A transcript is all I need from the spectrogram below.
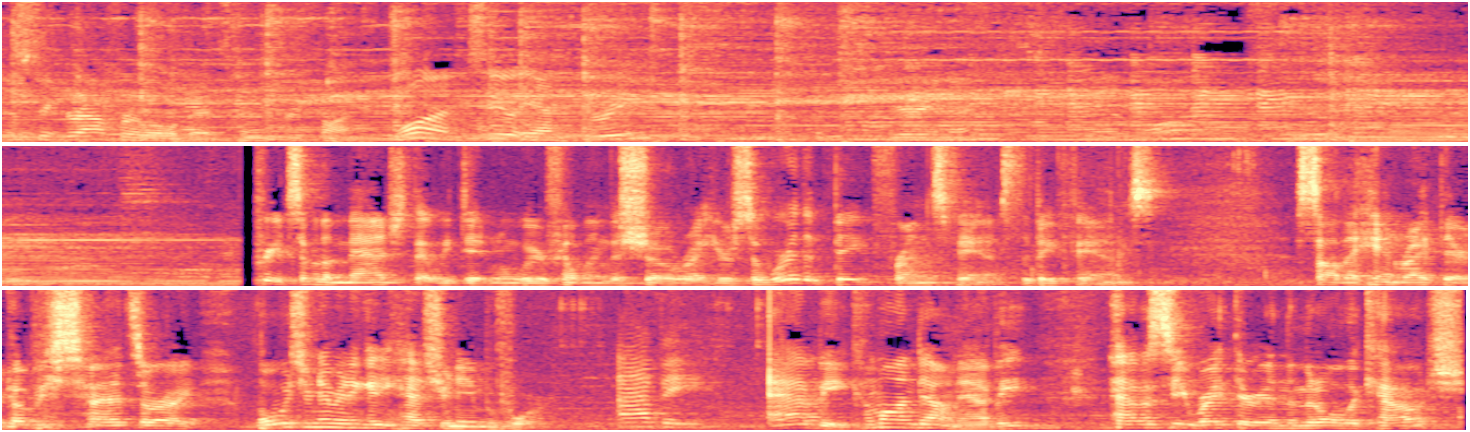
just stick around for a little bit. It's going to be pretty fun. One, two, and three. Very nice. And one, two. Create some of the magic that we did when we were filming the show right here. So we're the big Friends fans, the big fans. Saw the hand right there. Don't be shy. That's all right. What was your name? I didn't get you had your name before. Abby. Abby, come on down, Abby. Have a seat right there in the middle of the couch.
